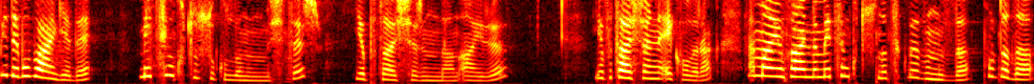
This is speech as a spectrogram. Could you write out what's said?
Bir de bu belgede metin kutusu kullanılmıştır. Yapı taşlarından ayrı. Yapı taşlarına ek olarak. Hemen yukarıda metin kutusuna tıkladığınızda burada da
